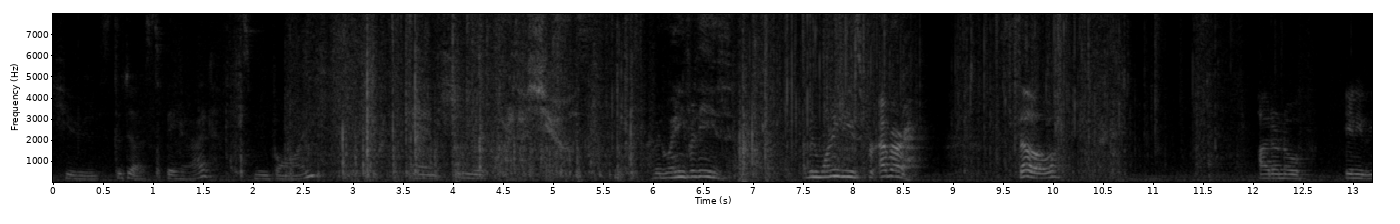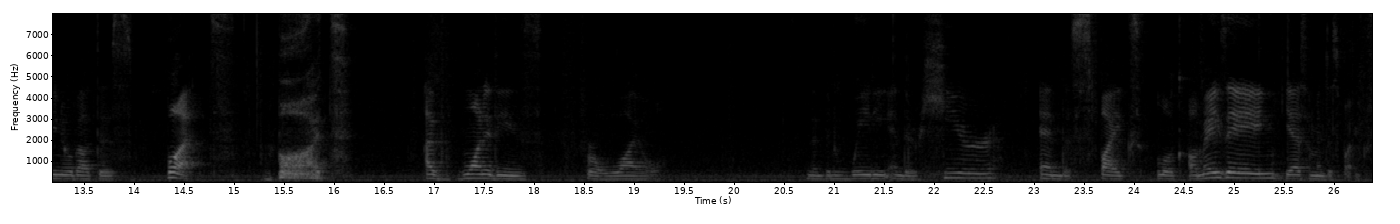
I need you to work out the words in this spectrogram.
Here's the dust bag. Let's move on. And here are the shoes. I've been waiting for these. I've been wanting these forever. So, I don't know if any of you know about this, but, but, I've wanted these for a while. And I've been waiting and they're here and the spikes look amazing. Yes, I'm into spikes.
